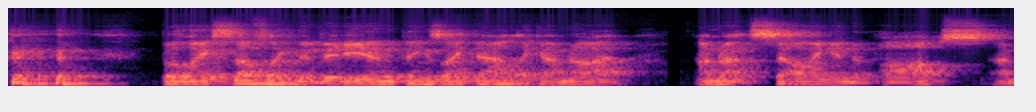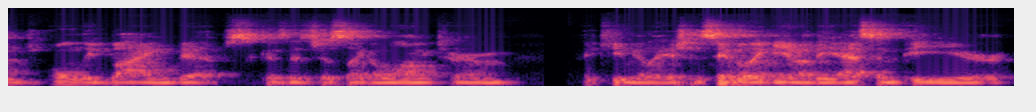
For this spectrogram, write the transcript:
but like stuff like Nvidia and things like that, like I'm not I'm not selling into pops. I'm only buying dips because it's just like a long term accumulation. Same with like you know the S and P or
